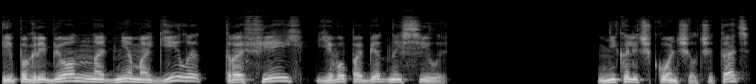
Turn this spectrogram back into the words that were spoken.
и погребен на дне могилы трофей его победной силы. Николич кончил читать.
